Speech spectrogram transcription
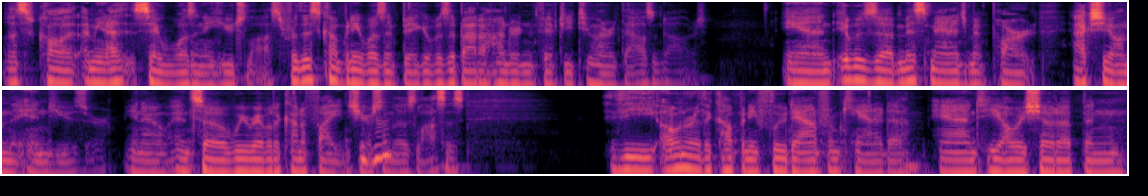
let's call it. I mean, I say it wasn't a huge loss for this company. It wasn't big. It was about 150, 200 thousand dollars, and it was a mismanagement part actually on the end user. You know, and so we were able to kind of fight and share some of mm-hmm. those losses the owner of the company flew down from Canada and he always showed up in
